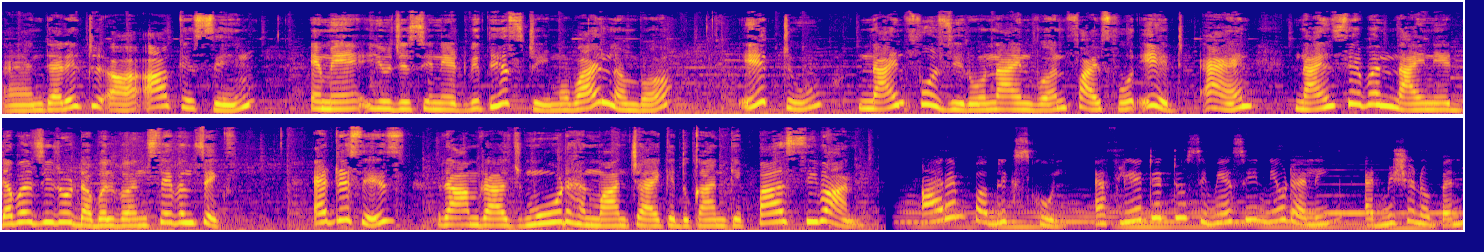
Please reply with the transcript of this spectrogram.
and director R R K Singh M A U G C NET with history mobile number eight two nine four zero nine one five four eight and nine seven nine eight double zero double one seven six address is Ramraj मोड़ हनुमान चाय के दुकान के पास Siwan RM Public School affiliated to CBSE New Delhi admission open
